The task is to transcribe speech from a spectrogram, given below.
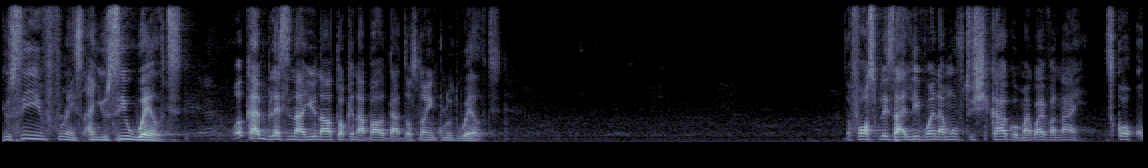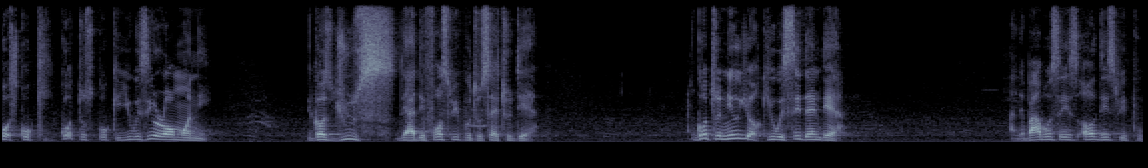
you see influence, and you see wealth. What kind of blessing are you now talking about that does not include wealth? The first place I live when I moved to Chicago, my wife and I, it's called Skokie. Go to Skokie, you will see raw money. Because Jews, they are the first people to settle there. Go to New York, you will see them there. And the Bible says all these people,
